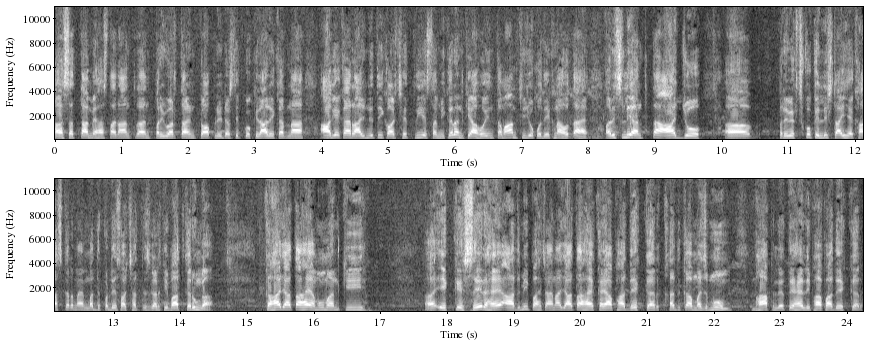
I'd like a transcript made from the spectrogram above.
सत्ता में हस्तांतरण, परिवर्तन टॉप लीडरशिप को किनारे करना, आगे का राजनीतिक और क्षेत्रीय समीकरण क्या हो, इन तमाम चीज़ों को देखना होता है। और इसलिए अंततः आज जो पर्यवेक्षकों की लिस्ट आई है, खासकर मैं मध्य प्रदेश और छत्तीसगढ़ की बात करूँगा। कहा जाता है अमूमन कि एक शेर है, आदमी पहचाना जाता है, कयाफा देखकर खद का मजमूम भाप लेते हैं, लिफाफा देखकर।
